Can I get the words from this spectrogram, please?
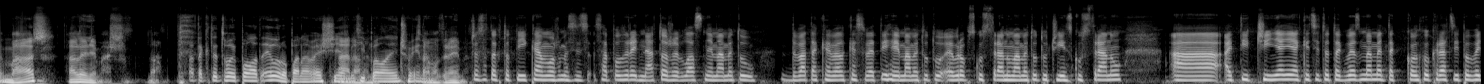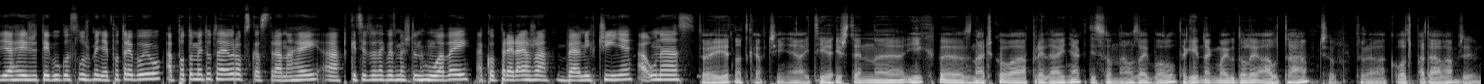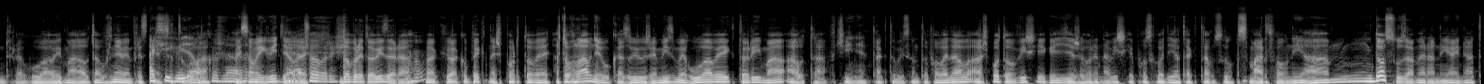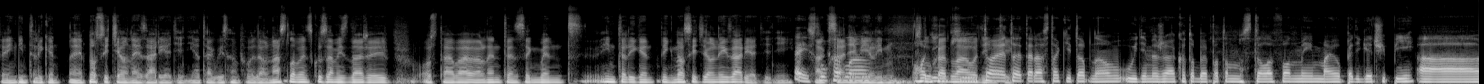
máš, ale nemáš. No. A tak to je tvoj pohľad Európa nám ešte, aby ti povedal niečo iné. Samozrejme. Čo sa tohto týka, môžeme si sa pozrieť na to, že vlastne máme tu dva také veľké svety, hej, máme tu tú európsku stranu, máme tu tú čínsku stranu a aj tí Číňania, keď si to tak vezmeme, tak koľkokrát si povedia, hej, že tie Google služby nepotrebujú a potom je tu tá európska strana, hej, a keď si to tak vezmeš ten Huawei, ako preráža veľmi v Číne a u nás. To je jednotka v Číne, aj tie, ešte ten e, ich e, značková predajňa, kde som naozaj bol, tak jednak majú dole auta, čo teda ako odpadávam, že teda Huawei má auta, už neviem presne. Aj si ich videl? Akože, aj som ich videl. Ja, čo dobre to vyzerá, uh-huh. ako, ako pekné športové. A to hlavne ukazujú, že my sme Huawei, ktorý má auta v Číne. Tak to by som to povedal. Až potom vyššie, keď ideš hore na vyššie poschodia, tak tam sú smartfóny a mm, dosť sú zameraní aj na tie inteligentné nositeľné zariadenia, tak by som povedal. Na Slovensku sa mi zdá, že ostáva len ten segment inteligentných nositeľných zariadení. Hej, ak sa nemýlim. Sluchadlá, hodinky. To je, to je teraz taký top, no uvidíme, že ako to bude potom s telefónmi, majú 5G čipy a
